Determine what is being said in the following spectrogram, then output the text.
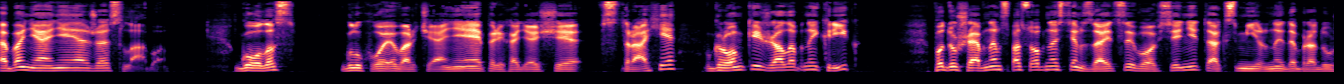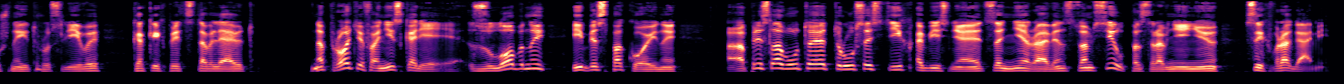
Обоняние же слабо. Голос, глухое ворчание, переходящее в страхе, в громкий жалобный крик – по душевным способностям зайцы вовсе не так смирны, добродушны и трусливы, как их представляют. Напротив, они скорее злобны и беспокойны, а пресловутая трусость их объясняется неравенством сил по сравнению с их врагами.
